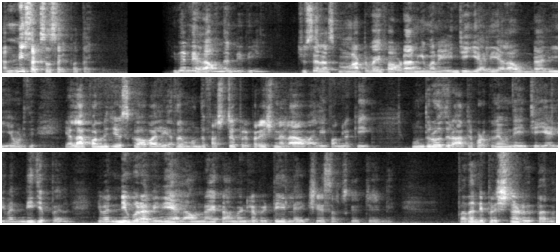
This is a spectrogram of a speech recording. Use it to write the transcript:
అన్నీ సక్సెస్ అయిపోతాయి. ఇదండి ఎలా ఉందండి ఇది? చూసారా? స్మార్ట్ వైఫ్ అవడానికి మనం ఏం చెయ్యాలి? ఎలా ఉండాలి? ఏమిటి? ఎలా పనులు చేసుకోవాలి? అసలు ముందు ఫస్ట్ ప్రిపరేషన్ ఎలా అవ్వాలి పనులకి? ముందు రోజు రాత్రి పడుకునే ముందు ఏం చెయ్యాలి? ఇవన్నీ చెప్పాను. ఇవన్నీ కూడా విని ఎలా ఉన్నాయో కామెంట్లో పెట్టి లైక్ చేసి సబ్స్క్రైబ్ చేయండి. పదండి ప్రశ్న అడుగుతాను.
